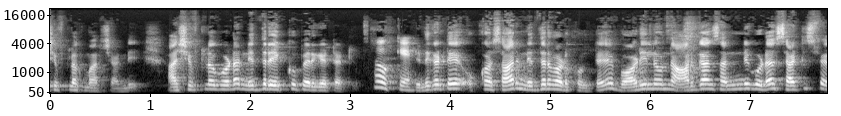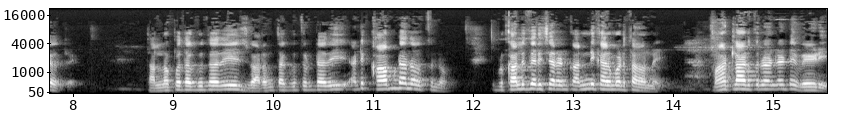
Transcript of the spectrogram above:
షిఫ్ట్లోకి మార్చండి. ఆ షిఫ్ట్లో కూడా నిద్ర ఎక్కువ పెరిగేటట్లు. ఓకే. ఎందుకంటే ఒక్కసారి నిద్ర పడుకుంటే బాడీలో ఉన్న ఆర్గాన్స్ అన్నీ కూడా సాటిస్ఫై అవుతాయి. తలనొప్పి తగ్గుతుంది జ్వరం తగ్గుతుంటుంది. అంటే కామ్ డౌన్ అవుతున్నాం. ఇప్పుడు కళ్ళు తెరిచారనుకో అన్ని కనబడతా ఉన్నాయి. మాట్లాడుతున్నాడు అంటే వేడి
